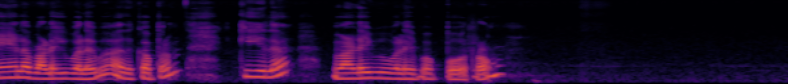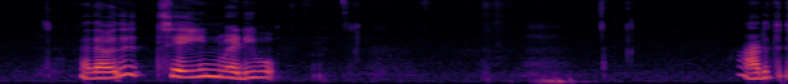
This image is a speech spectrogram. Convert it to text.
மேலே வளைவு வளைவு அதுக்கப்புறம் கீழே வளைவு வளைவாக போடுறோம். அதாவது செயின் வடிவு அடுத்து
